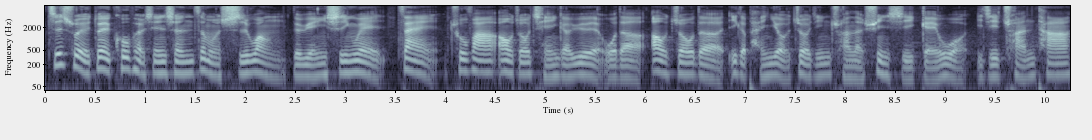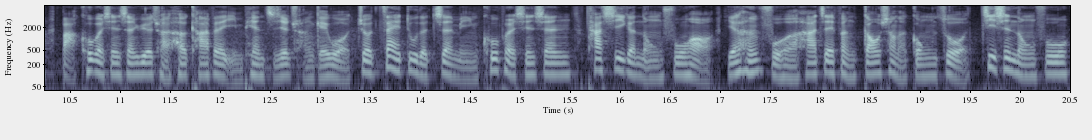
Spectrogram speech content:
之所以对 Cooper 先生这么失望的原因是因为在出发澳洲前一个月，我的澳洲的一个朋友就已经传了讯息给我，以及传他把 Cooper 先生约出来喝咖啡的影片直接传给我，就再度的证明 Cooper 先生他是一个农夫哦，也很符合他这份高尚的工作，既是农夫，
